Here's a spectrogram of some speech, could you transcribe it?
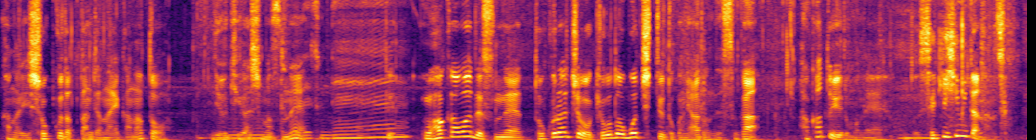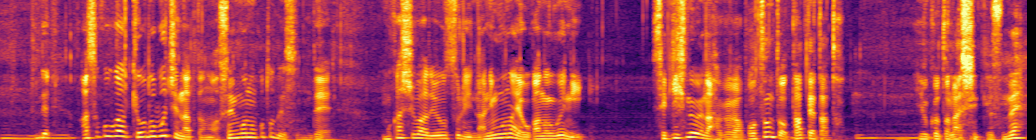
かなりショックだったんじゃないかなという気がしますね。でねお墓はですね戸倉町共同墓地っていうところにあるんですが墓というよりもね石碑みたいなんですよ。であそこが共同墓地になったのは戦後のことですんで昔は要するに何もない丘の上に石碑のような墓がポツンと立ってたということらしいんですね。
